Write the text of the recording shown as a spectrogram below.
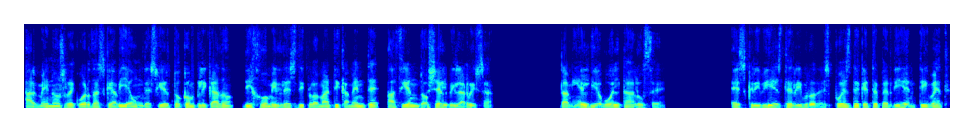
al menos recuerdas que había un desierto complicado, dijo Miles diplomáticamente, haciendo Shelby la risa. Daniel dio vuelta a Luce. Escribí este libro después de que te perdí en Tíbet,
